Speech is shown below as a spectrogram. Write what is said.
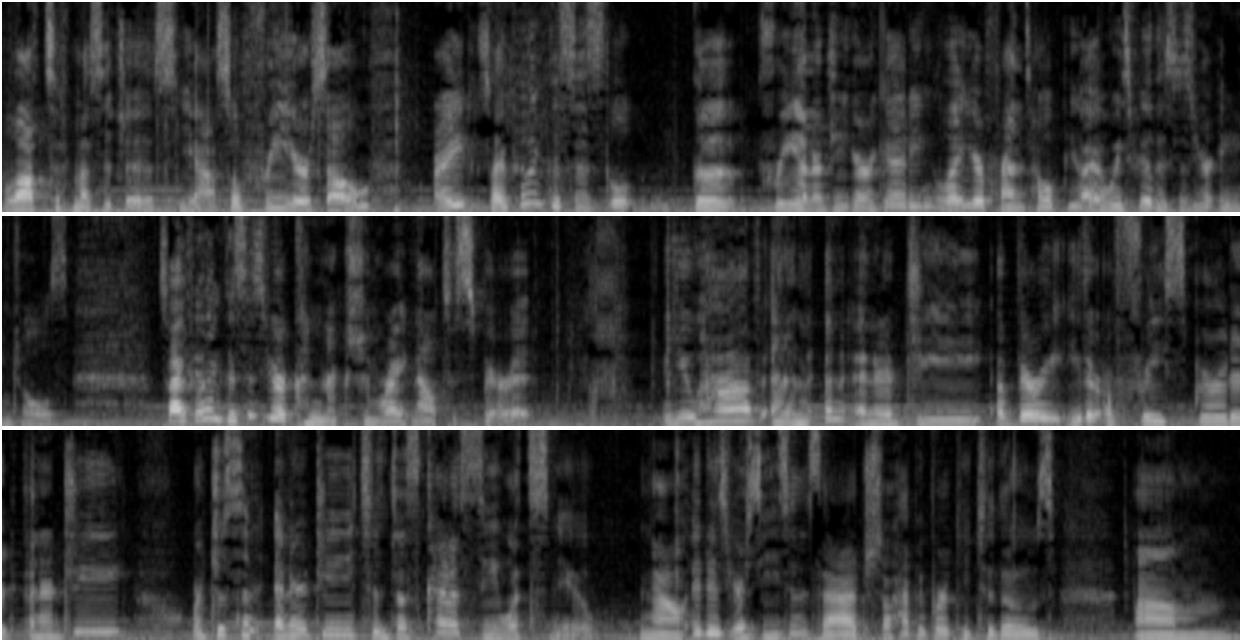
lots of messages. Yeah, so free yourself, right? So I feel like this is the free energy you're getting. Let your friends help you. I always feel this is your angels. So I feel like this is your connection right now to spirit. You have an, an energy, a very either a free spirited energy or just an energy to just kind of see what's new. Now, it is your season, Sag, so happy birthday to those. Um,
